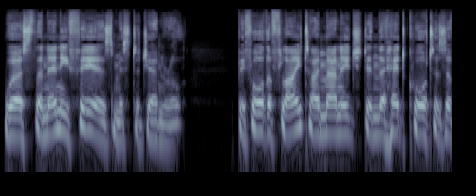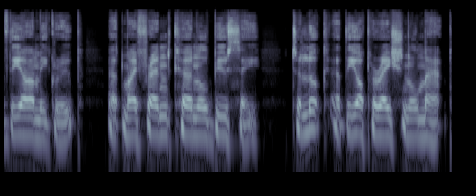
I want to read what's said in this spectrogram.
Worse than any fears, Mr. General. Before the flight, I managed in the headquarters of the Army Group, at my friend Colonel Busse, to look at the operational map.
